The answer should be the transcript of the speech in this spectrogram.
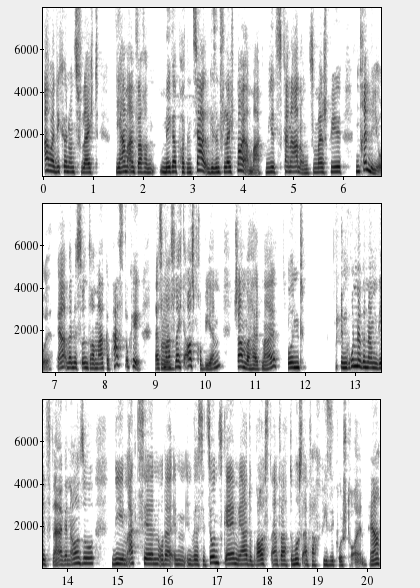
aber die können uns vielleicht die haben einfach ein mega Potenzial. Die sind vielleicht neu am Markt. Wie jetzt, keine Ahnung, zum Beispiel ein Trendiol. Ja, wenn es zu unserer Marke passt, okay, lass mhm. mal vielleicht ausprobieren. Schauen wir halt mal. Und im Grunde genommen geht's da genauso wie im Aktien- oder im Investitionsgame. Ja, du brauchst einfach, du musst einfach Risiko streuen. Ja,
